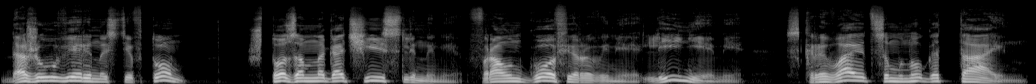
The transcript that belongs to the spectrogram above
даже уверенности в том, что за многочисленными фраунгоферовыми линиями скрывается много тайн,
